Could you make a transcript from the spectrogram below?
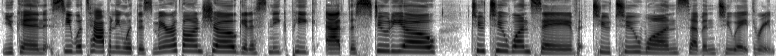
You can see what's happening with this marathon show, get a sneak peek at the studio. 221 save 221 7283.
